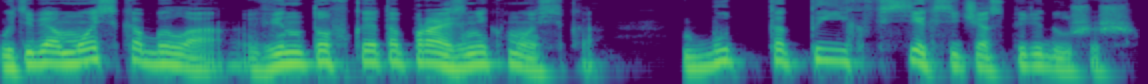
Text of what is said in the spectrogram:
У тебя моська была, винтовка — это праздник моська. Будто ты их всех сейчас передушишь.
